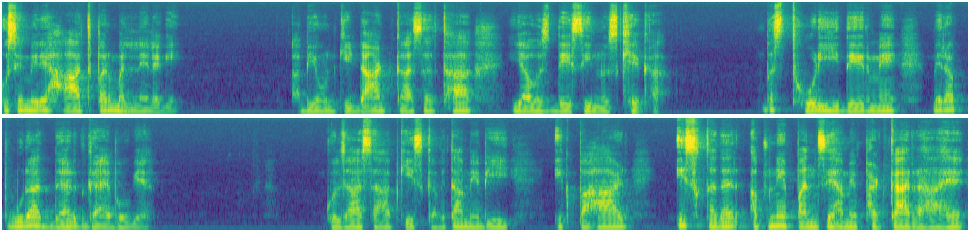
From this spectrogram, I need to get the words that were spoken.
उसे मेरे हाथ पर मलने लगी। अभी उनकी डांट का असर था या उस देसी नुस्खे का? बस थोड़ी ही देर में मेरा पूरा दर्द गायब हो गया। गुलजार साहब की इस कविता में भी एक पहाड़ इस कदर अपने पन से हमें फटकार रहा है,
